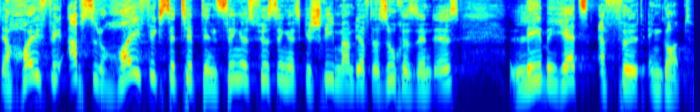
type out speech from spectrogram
der häufig, absolut häufigste Tipp, den Singles für Singles geschrieben haben, die auf der Suche sind, ist, lebe jetzt erfüllt in Gott.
